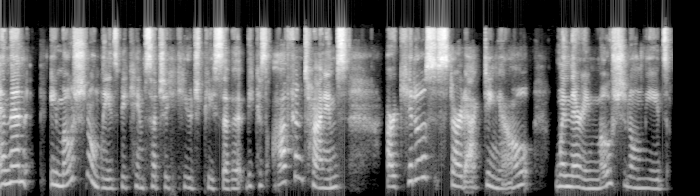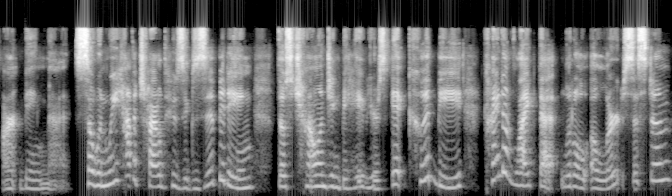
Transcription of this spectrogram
And then emotional needs became such a huge piece of it because oftentimes our kiddos start acting out when their emotional needs aren't being met. So when we have a child who's exhibiting those challenging behaviors, it could be kind of like that little alert system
